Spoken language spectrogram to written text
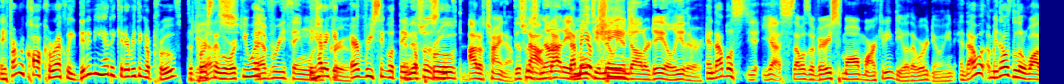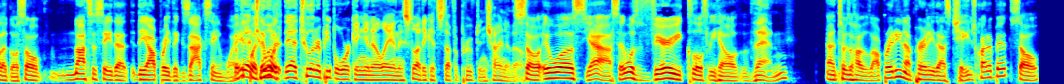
If I recall correctly, didn't he had to get everything approved? The person that we're working with, Everything was had to approved. get every single thing this was- approved out of China. This was Now, not that- a that multi-million dollar deal either. And that was yes, that was a very small marketing deal that we're doing, and that was I mean that was a little while ago. So not to say that they operate the exact same way, But they had, but 200, was they had 200 people working in LA and they still had to get stuff approved in China, though. so it was yeah, so it was very closely held then in terms of how it was operating. Apparently that's changed quite a bit. So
